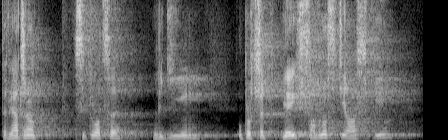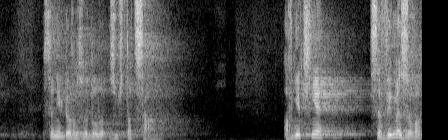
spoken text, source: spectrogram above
To je vyjádřeno situace lidí, uprostřed jejich slavnosti lásky se někdo rozhodl zůstat sám. A vnitřně se vymezovat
